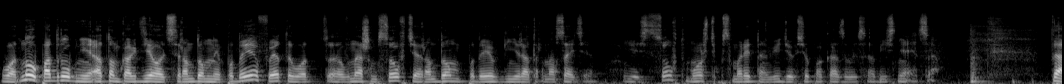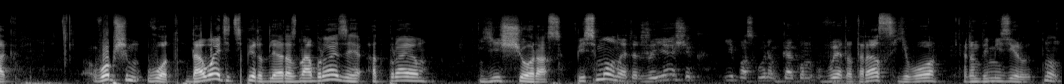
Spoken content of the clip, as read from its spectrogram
Вот, ну, подробнее о том, как делать рандомный PDF, это вот э, в нашем софте рандом PDF генератор на сайте. Есть софт, можете посмотреть, там видео все показывается, объясняется. Так, в общем, вот, давайте теперь для разнообразия отправим еще раз письмо на этот же ящик и посмотрим, как он в этот раз его рандомизирует. Ну,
